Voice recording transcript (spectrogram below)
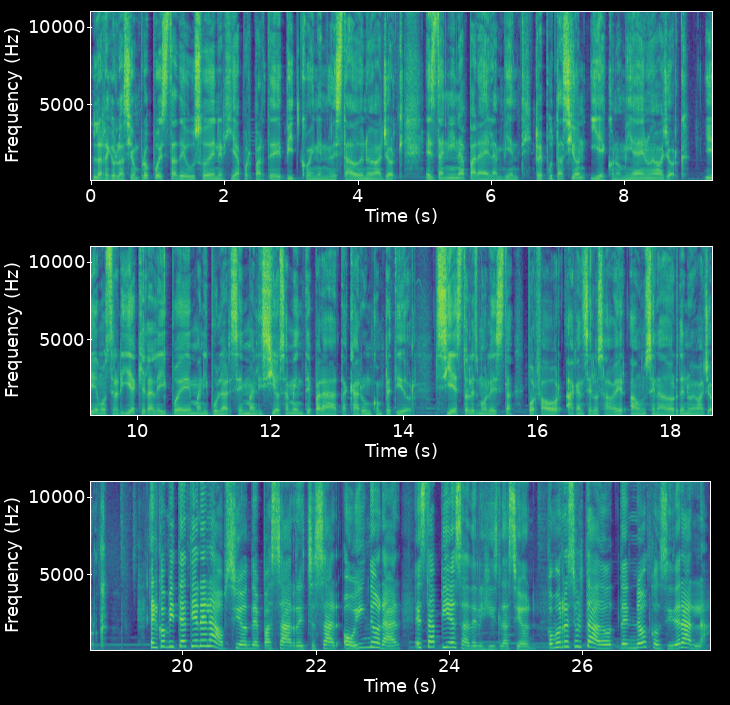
la regulación propuesta de uso de energía por parte de Bitcoin en el estado de Nueva York es dañina para el ambiente, reputación y economía de Nueva York y demostraría que la ley puede manipularse maliciosamente para atacar un competidor. Si esto les molesta, por favor háganselo saber a un senador de Nueva York. El comité tiene la opción de pasar, rechazar o ignorar esta pieza de legislación como resultado de no considerarla.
